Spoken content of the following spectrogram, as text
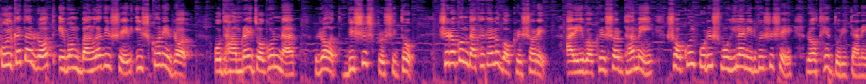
কলকাতার রথ এবং বাংলাদেশের ইস্কনের রথ ও ধামরাই জগন্নাথ রথ বিশেষ প্রসিদ্ধ। সেরকম দেখা গেল বক্রেশ্বরে। আর এই বক্রেশ্বর ধামেই সকল পুরুষ মহিলা নির্বিশেষে রথের দড়ি টানে।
